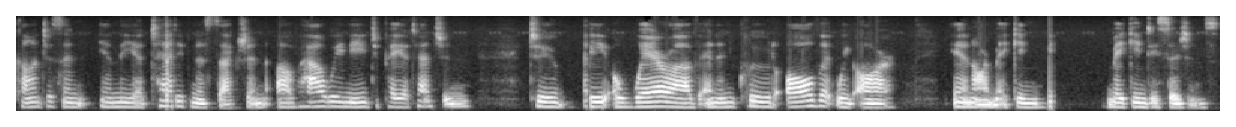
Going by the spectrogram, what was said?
conscious in, in the attentiveness section of how we need to pay attention to be aware of and include all that we are in our making making decisions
